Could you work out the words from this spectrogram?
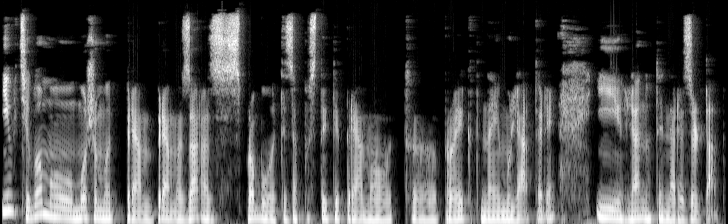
І в цілому можемо прямо, прямо зараз спробувати запустити прямо от е, проєкт на емуляторі і глянути на результат.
